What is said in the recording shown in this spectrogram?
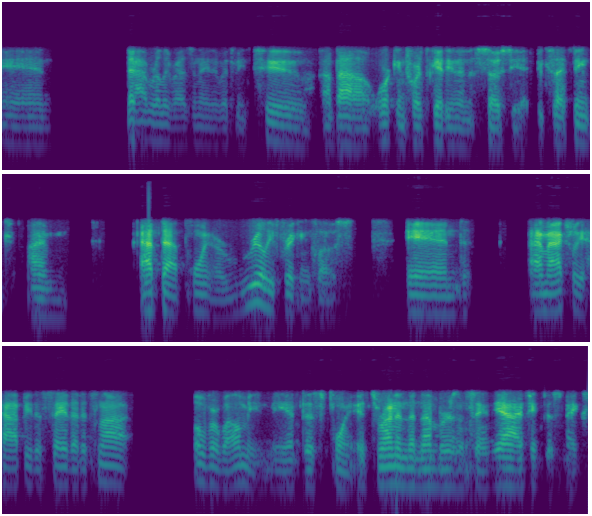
and that really resonated with me too about working towards getting an associate because I think I'm at that point or really freaking close. And I'm actually happy to say that it's not overwhelming me at this point. It's running the numbers and saying, yeah, I think this makes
